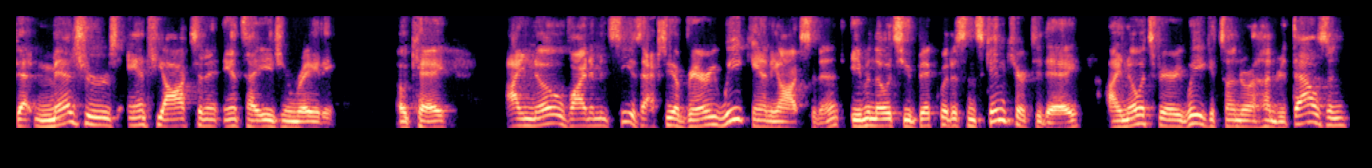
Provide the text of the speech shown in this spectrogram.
that measures antioxidant anti-aging rating. Okay. I know vitamin C is actually a very weak antioxidant, even though it's ubiquitous in skincare today. I know it's very weak. It's under 100,000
